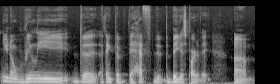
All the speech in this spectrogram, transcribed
you know really the i think the the heft the, the biggest part of it. Um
